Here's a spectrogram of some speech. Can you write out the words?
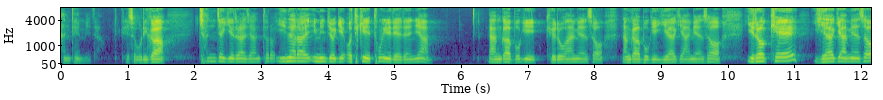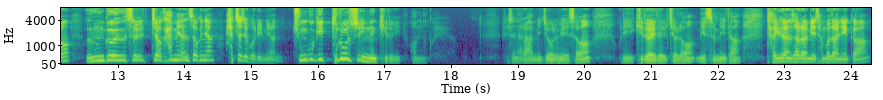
안 됩니다. 그래서 우리가 전쟁이 일어나지 않도록 이 나라 이 민족이 어떻게 통일이 돼야 되느냐? 교류하면서 남과 북이 이야기하면서 이렇게 이야기하면서 은근슬쩍 하면서 그냥 합쳐져 버리면 중국이 들어올 수 있는 길이 없는 거예요. 그래서 나라 민족을 위해서 우리 기도해야 될 줄로 믿습니다. 다윗 한 사람이 잘못하니까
